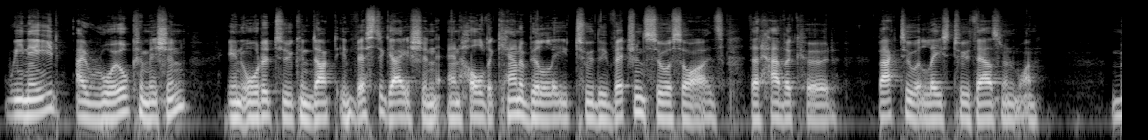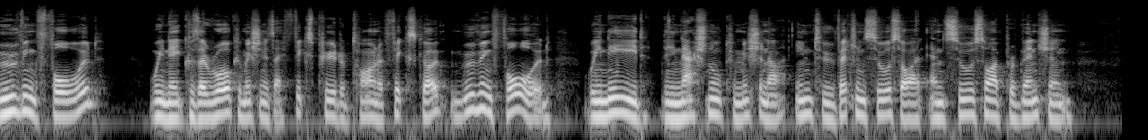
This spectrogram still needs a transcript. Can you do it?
We need a royal commission in order to conduct investigation and hold accountability to the veteran suicides that have occurred back to at least 2001. Moving forward, we need, because a royal commission is a fixed period of time and a fixed scope, moving forward, we need the National Commissioner into veteran suicide and suicide prevention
